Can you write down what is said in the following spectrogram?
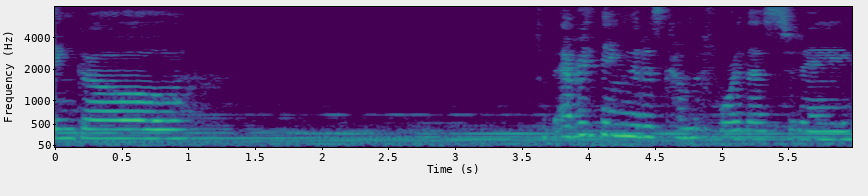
Letting go of everything that has come before this today.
